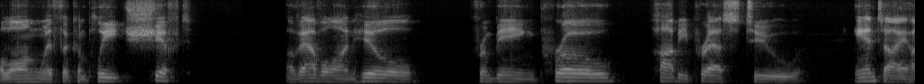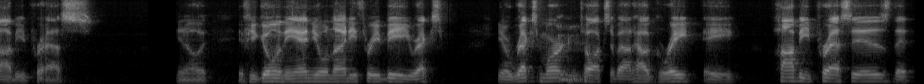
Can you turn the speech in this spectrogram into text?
along with a complete shift of Avalon Hill from being pro hobby press to anti hobby press you know if you go in the annual 93B, Rex, you know, Rex Martin mm. talks about how great a hobby press is that,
